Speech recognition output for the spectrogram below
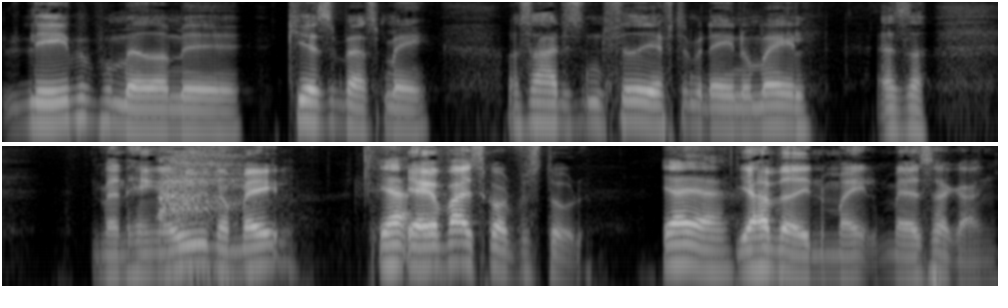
læbe på mader med kirsebærsmag, og så har de sådan en fed eftermiddag i normal. Altså, Man hænger ud i normal. ja, Jeg kan faktisk godt forstå det. ja, ja. Jeg har været i normal masser af gange.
